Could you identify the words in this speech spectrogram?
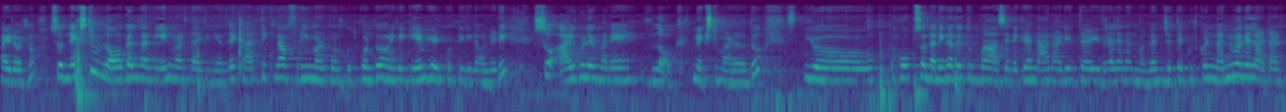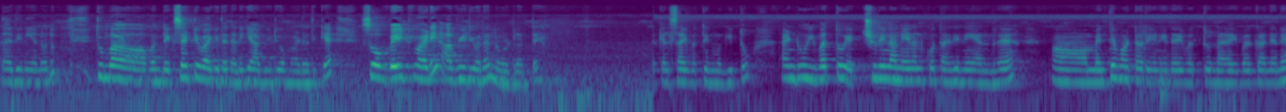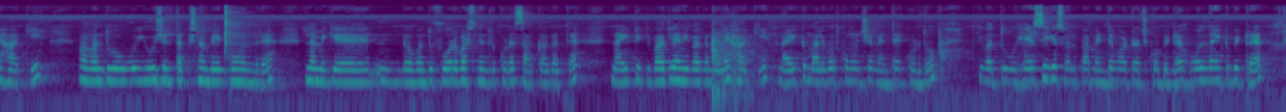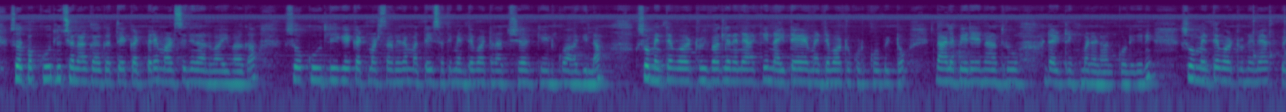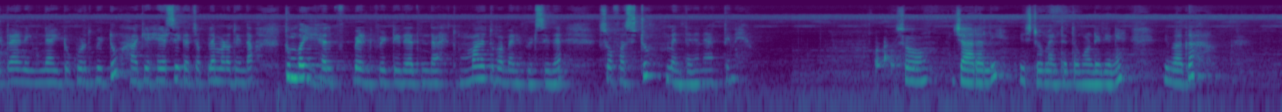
I don't know so next ವ್ಲಾಗಲ್ಲಿ ನಾನು ಏನು ಮಾಡ್ತಾ ಇದ್ದೀನಿ ಅಂದರೆ, ಕಾರ್ತಿಕ್ನ ಫ್ರೀ ಮಾಡ್ಕೊಂಡು ಕೂತ್ಕೊಂಡು ಅವನಿಗೆ ಗೇಮ್ ಹೇಳ್ಕೊಟ್ಟಿದ್ದೀನಿ ಆಲ್ರೆಡಿ ಸೊ ಆಳ್ಗುಳೆ ಮನೆ ವ್ಲಾಗ್ ನೆಕ್ಸ್ಟ್ ಮಾಡೋದು. ಯೋ ಹೋಪ್ಸೋ ನನಗದೇ ತುಂಬ ಆಸೆ ಇದೆ. ಯಾಕೆಂದರೆ ನಾನು ಆಡಿದ್ದ ಇದರಲ್ಲೇ ನನ್ನ ಮಗನ ಜೊತೆ ಕೂತ್ಕೊಂಡು ನನ್ನ ಮನೇಲಿ ಆಟ ಆಡ್ತಾ ಇದ್ದೀನಿ ಅನ್ನೋದು ತುಂಬ ಒಂದು ಎಕ್ಸೈಟಿವ್ ಆಗಿದೆ ನನಗೆ ಆ ವಿಡಿಯೋ ಮಾಡೋದಕ್ಕೆ. ಸೊ ವೆಯ್ಟ್ ಮಾಡಿ ಆ ವಿಡಿಯೋನ ನೋಡ್ರಂತೆ. ಕೆಲಸ ಇವತ್ತಿನ ಮುಗೀತು. ಆ್ಯಂಡು ಇವತ್ತು ಆ್ಯಕ್ಚುಲಿ ನಾನು ಏನು ಅನ್ಕೋತಾ ಇದ್ದೀನಿ ಅಂದರೆ ಮೆಂತೆ ವಾಟರ್ ಏನಿದೆ ಇವತ್ತು ನಾ ಇವಾಗ ನೆನೆ ಹಾಕಿ ಒಂದು ಯೂಶಲ್ ತಕ್ಷಣ ಬೇಕು ಅಂದರೆ ನಮಗೆ ಒಂದು ಫೋರ್ ಅವರ್ಸ್ ನಿಂದರೂ ಕೂಡ ಸಾಕಾಗತ್ತೆ. ನೈಟಿಗೆ ಇವಾಗಲೇ ಇವಾಗ ನೆನೆ ಹಾಕಿ ನೈಟು ಮಲಗೋದಕ್ಕೂ ಮುಂಚೆ ಮೆಂತೆ ಕುಡಿದು ಇವತ್ತು ಹೇರ್ಸಿಗೆ ಸ್ವಲ್ಪ ಮೆಂತೆ ವಾಟರ್ ಹಚ್ಕೊಬಿಟ್ರೆ ಹೋಲ್ ನೈಟ್ ಬಿಟ್ಟರೆ ಸ್ವಲ್ಪ ಕೂದಲು ಚೆನ್ನಾಗಾಗತ್ತೆ ಕಟ್ ಬೇರೆ ಮಾಡಿಸಿದ್ದೀನಲ್ವಾ ಇವಾಗ. ಸೊ ಕೂದಲಿಗೆ ಕಟ್ ಮಾಡಿಸಾದ್ರೆ ಮತ್ತೆ ಈ ಸತಿ ಮೆಂತೆ ವಾಟರ್ ಹಚ್ಚೋಕ್ಕೆ ಏನಕ್ಕೂ ಆಗಿಲ್ಲ. ಸೊ ಮೆಂತೆ ವಾಟ್ರು ಇವಾಗಲೇ ನೆನೆ ಹಾಕಿ ನೈಟೇ ಮೆಂತೆ ವಾಟ್ರು ಕುಡ್ಕೊಬಿಟ್ಟು ನಾಳೆ ಬೇರೆ ಏನಾದರೂ ಡೈಟ್ ಡ್ರಿಂಕ್ ಮಾಡೋಣ ಅಂದ್ಕೊಂಡಿದ್ದೀನಿ ಸೊ ಮೆಂತೆ ವಾಟ್ರು ನೆನೆ ಹಾಕಿಬಿಟ್ರೆ ನೀವು ನೈಟು ಕುಡಿದ್ಬಿಟ್ಟು ಹಾಗೆ ಹೇರ್ಸಿಗೆ ಚಪ್ಲೈ ಮಾಡೋದ್ರಿಂದ ತುಂಬ ಹೆಲ್ಪ್ ಬೆನಿಫಿಟ್ ಇದೆ. ಅದರಿಂದ ತುಂಬಾ ತುಂಬ ಬೆನಿಫಿಟ್ಸ್ ಇದೆ. ಸೊ ಫಸ್ಟು ಮೆಂತೆ ನೆನೆ ಹಾಕ್ತೀನಿ. ಸೊ ಜಾರಲ್ಲಿ ಇಷ್ಟು ಮೆಂತೆ ತೊಗೊಂಡಿದ್ದೀನಿ. ಇವಾಗ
